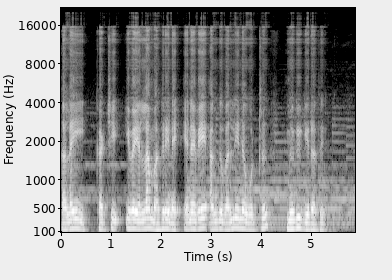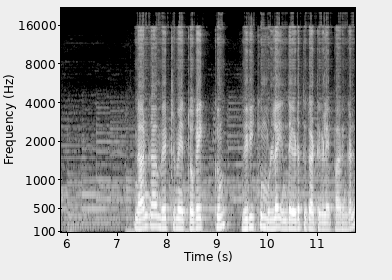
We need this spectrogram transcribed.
தலை கட்சி இவையெல்லாம் அகிரினை எனவே அங்கு வல்லின ஒற்று மிகுகிறது. நான்காம் வேற்றுமை தொகைக்கும் விரிக்கும் உள்ள இந்த எடுத்துக்காட்டுகளை பாருங்கள்.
